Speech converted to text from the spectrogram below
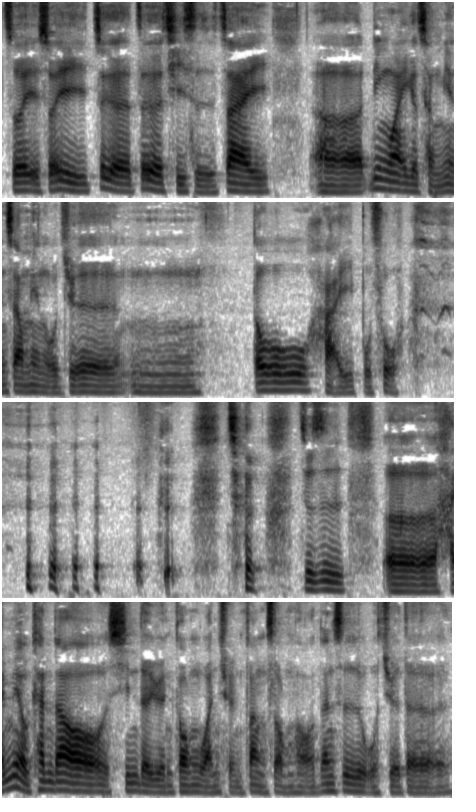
所以，所以这个这个其实在呃另外一个层面上面，我觉得嗯都还不错，就就是呃还没有看到新的员工完全放松哈，但是我觉得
